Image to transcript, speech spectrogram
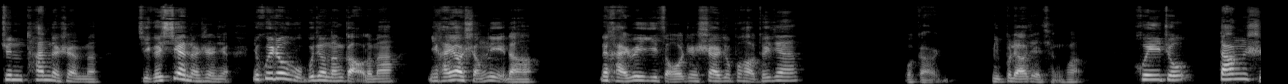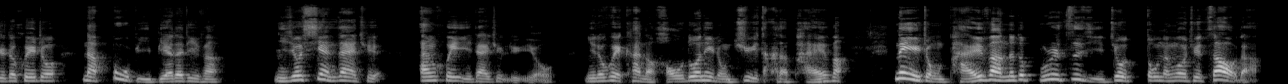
均摊的事吗？几个县的事情，你徽州府不就能搞了吗？你还要省里的？那海瑞一走，这事儿就不好推荐。我告诉你，你不了解情况。徽州当时的徽州，那不比别的地方。你就现在去安徽一带去旅游，你都会看到好多那种巨大的牌坊，那种牌坊那都不是自己就都能够去造的。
